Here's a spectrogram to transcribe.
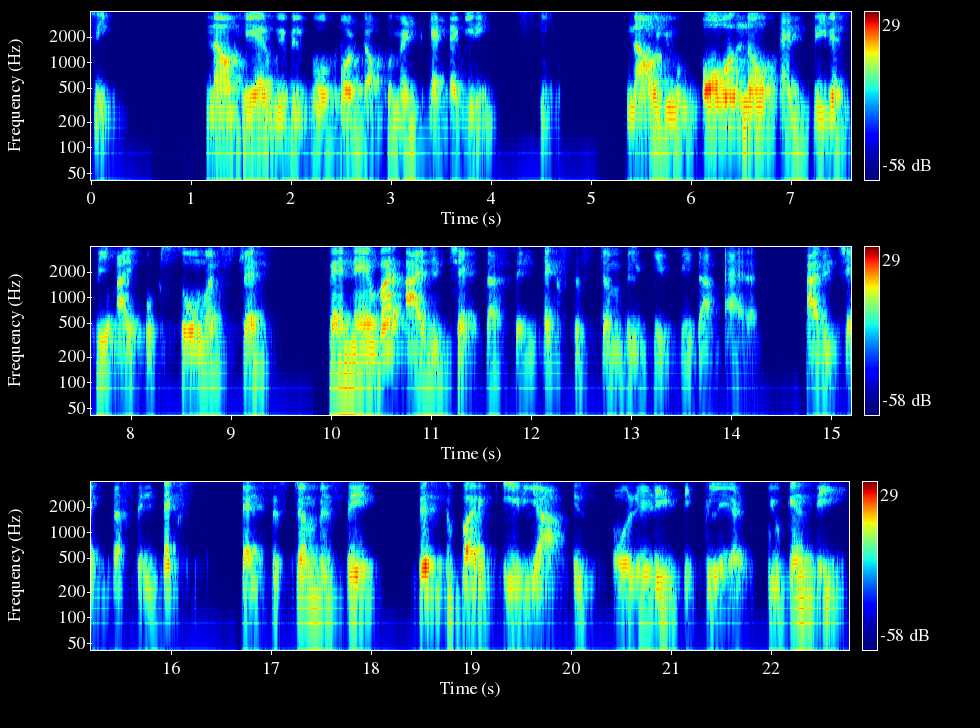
3. Now, here we will go for document category C. Now, you all know and previously I put so much stress whenever I will check the syntax system will give me the error. I will check the syntax, then system will say this work area is already declared. You can see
